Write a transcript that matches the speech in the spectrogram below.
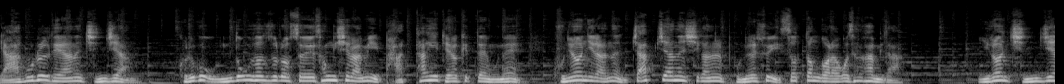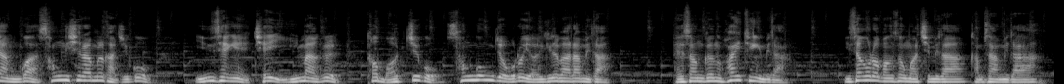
야구를 대하는 진지함, 그리고 운동선수로서의 성실함이 바탕이 되었기 때문에 9년이라는 짧지 않은 시간을 보낼 수 있었던 거라고 생각합니다. 이런 진지함과 성실함을 가지고 인생의 제2막을 더 멋지고 성공적으로 열길 바랍니다. 배성근 화이팅입니다. 이상으로 방송 마칩니다. 감사합니다.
